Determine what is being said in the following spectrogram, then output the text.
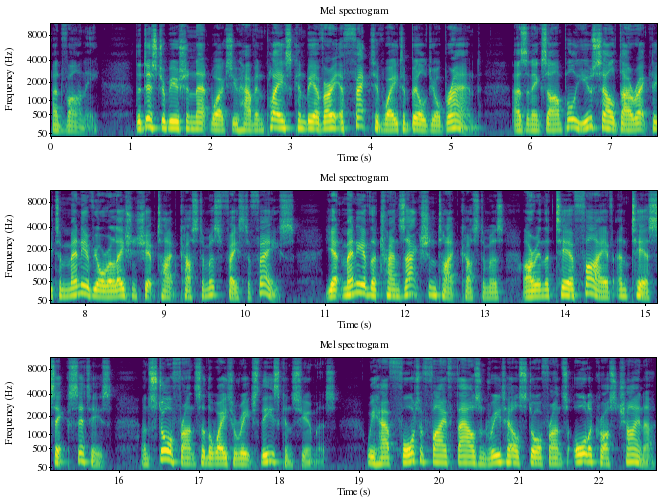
Advani. The distribution networks you have in place can be a very effective way to build your brand. As an example, you sell directly to many of your relationship type customers face to face. Yet many of the transaction type customers are in the Tier 5 and Tier 6 cities, and storefronts are the way to reach these consumers. We have 4 to 5,000 retail storefronts all across China.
